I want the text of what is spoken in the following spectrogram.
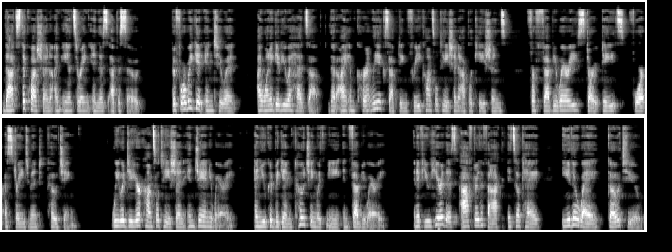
That's the question I'm answering in this episode. Before we get into it, I want to give you a heads up that I am currently accepting free consultation applications for February start dates for estrangement coaching we would do your consultation in January and you could begin coaching with me in February. And if you hear this after the fact, it's okay. Either way, go to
